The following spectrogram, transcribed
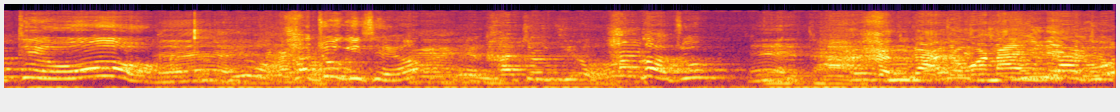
같아요. 가족이세요? 네, 가족이요. 한 가족? 네, 다 한 가족은 아니래도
